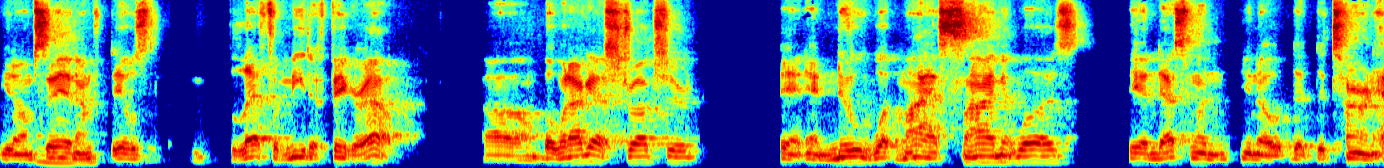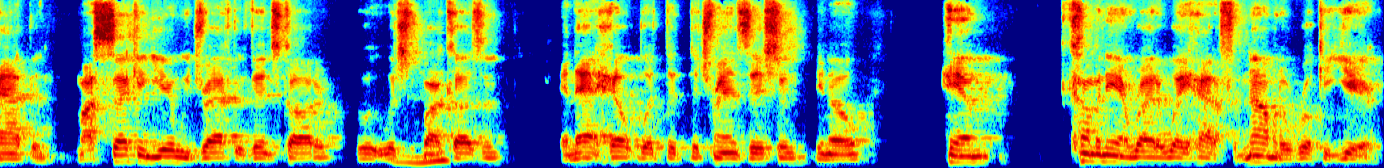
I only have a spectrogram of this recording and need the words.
you know what I'm saying? Mm-hmm. I'm, it was left for me to figure out. Um, but when I got structured and, and, knew what my assignment was, then that's when you know the, the turn happened. My second year, we drafted Vince Carter, which mm-hmm. is my mm-hmm. cousin, and that helped with the, the transition. You know, him coming in right away had a phenomenal rookie year.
